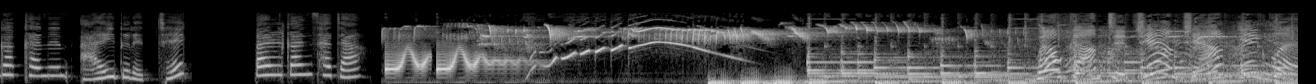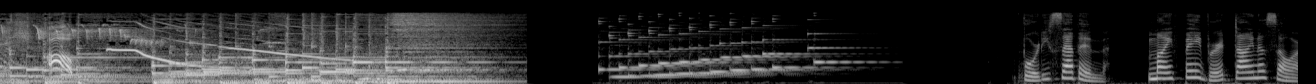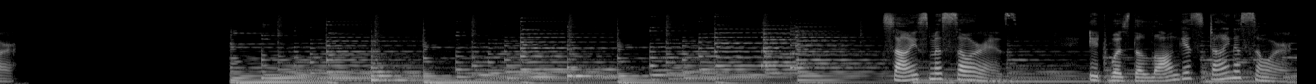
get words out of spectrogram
생각하는 아이들의 책 빨간 사자 Welcome to Jam Jam English. Up! Forty-seven. My favorite dinosaur. Seismosaurus. It was the longest dinosaur.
